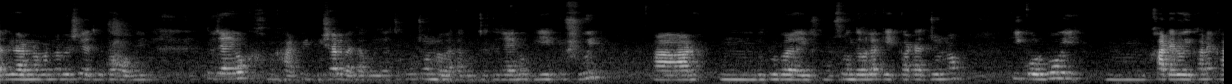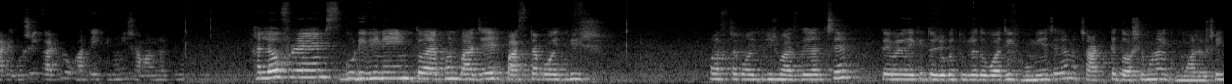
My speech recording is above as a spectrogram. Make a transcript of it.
আজকে রান্না বান্না বেশি আজকে তো হবেই। তো যাই হোক ঘাটপিট বিশাল ব্যথা করে যাচ্ছে প্রচণ্ড ব্যথা করছে। তো যাই হোক গিয়ে একটু শুই। আর দুপুরবেলা এই সন্ধ্যেবেলা কেক কাটার জন্য কি করব? ওই খাটের ওইখানে, খাটে বসেই কাটবে, ওখানটা একটুখানি সামান্য একটু হ্যালো ফ্রেন্ডস গুড ইভিনিং তো এখন বাজে পাঁচটা পঁয়ত্রিশ পাঁচটা পঁয়ত্রিশ বাজতে যাচ্ছে। তো এবারে দেখি তোজোকে তুলে দেবো, আজকে ঘুমিয়েছে জানো? চারটে দশে মনে হয় ঘুমালো সেই।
